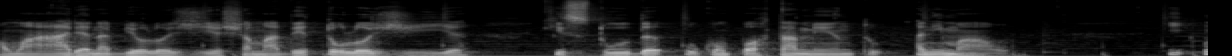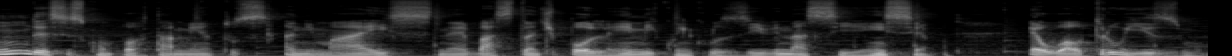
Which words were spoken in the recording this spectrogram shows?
Há uma área na biologia chamada etologia que estuda o comportamento animal. E um desses comportamentos animais, né, bastante polêmico inclusive na ciência, é o altruísmo.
